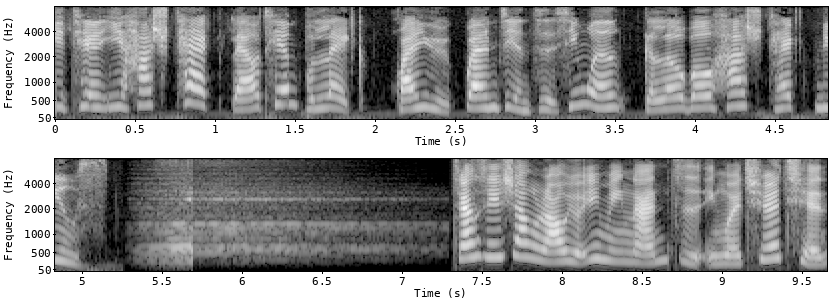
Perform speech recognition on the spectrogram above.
一天一 hashtag 聊天不累，环宇关键字新闻 global hashtag news。江西上饶有一名男子因为缺钱，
